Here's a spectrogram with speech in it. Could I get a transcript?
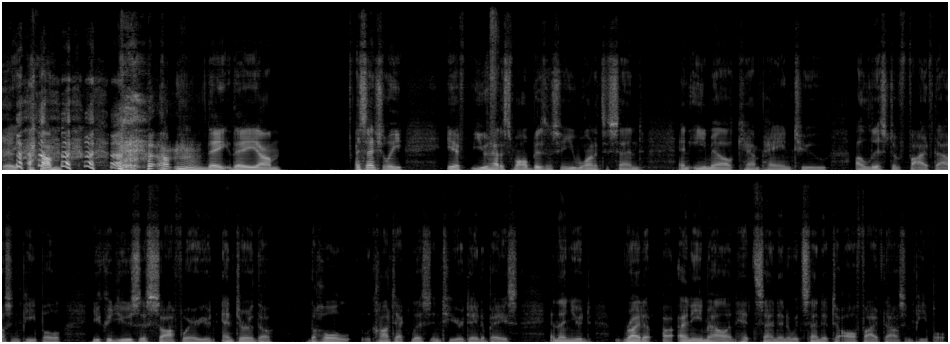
they um, they they um, essentially if you had a small business and you wanted to send an email campaign to a list of 5,000 people, you could use this software. You'd enter the the whole contact list into your database, and then you'd write a, an email and hit send, and it would send it to all 5,000 people.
